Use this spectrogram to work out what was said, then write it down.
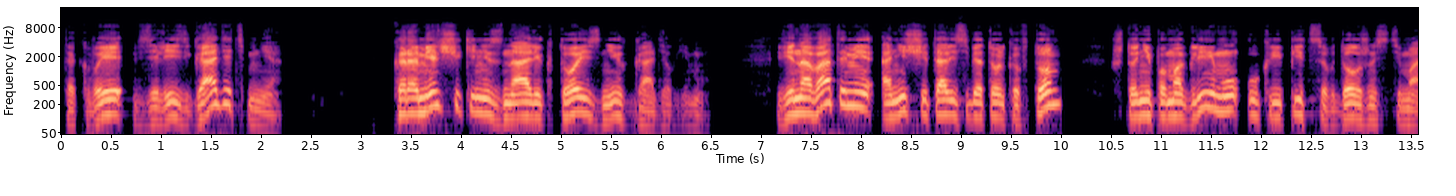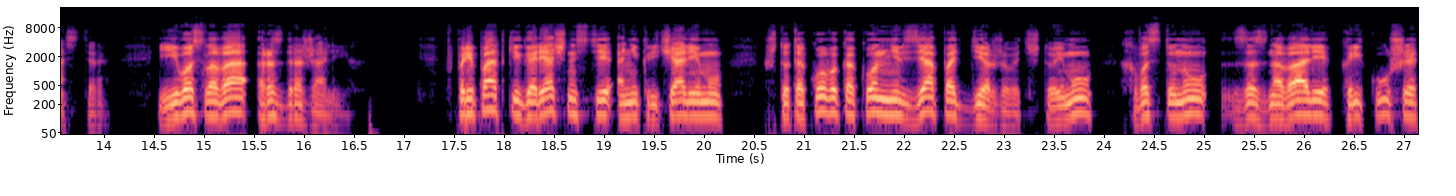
так вы взялись гадить мне? Карамельщики не знали, кто из них гадил ему. Виноватыми они считали себя только в том, что не помогли ему укрепиться в должности мастера, и его слова раздражали их. В припадке горячности они кричали ему, что такого, как он, нельзя поддерживать, что ему, хвостуну, зазнавали, крикуше,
